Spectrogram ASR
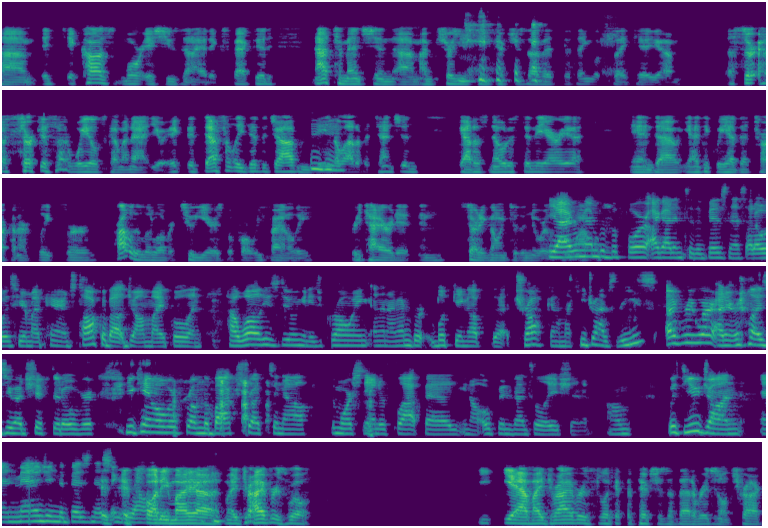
Um, it. It caused more issues than I had expected. Not to mention, um, I'm sure you've seen pictures of it. The thing looks like a um, a, cir- a, circus on wheels coming at you. It, it definitely did the job and gained mm-hmm. a lot of attention, got us noticed in the area. And uh, yeah, I think we had that truck on our fleet for probably a little over two years before we finally retired it and started going to the newer. Yeah, I remember models. before I got into the business, I'd always hear my parents talk about Jon Michel and how well he's doing and he's growing. And then I remember looking up that truck and I'm like, he drives these everywhere. I didn't realize you had shifted over. You came over from the box truck to now the more standard flatbed, you know, open ventilation. Um, with you, Jon, and managing the business it's, and growing. It's funny, my uh, my drivers will. Yeah, my drivers look at the pictures of that original truck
